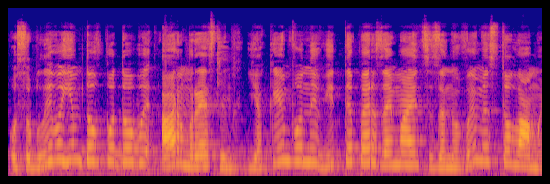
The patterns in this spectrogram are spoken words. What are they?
Особливо їм до вподоби армреслінг, яким вони відтепер займаються за новими столами,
